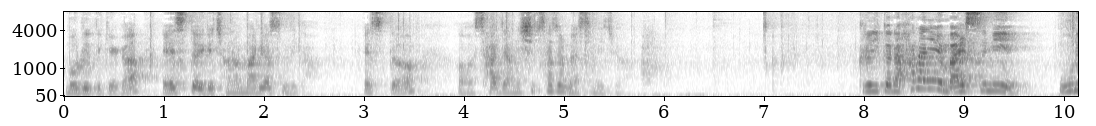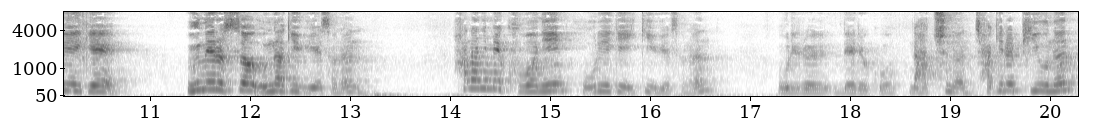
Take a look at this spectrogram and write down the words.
모르드게가 에스더에게 전한 말이었습니다. 에스더 4장 어, 14절 말씀이죠. 그러니까 하나님의 말씀이 우리에게 은혜로서 응하기 위해서는 하나님의 구원이 우리에게 있기 위해서는 우리를 내려고 낮추는 자기를 비우는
